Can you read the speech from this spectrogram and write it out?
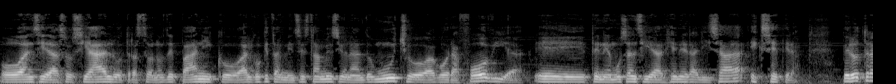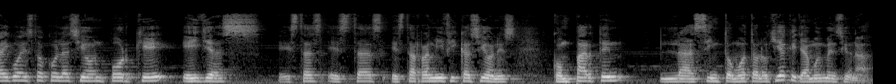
o ansiedad social o trastornos de pánico, algo que también se está mencionando mucho, agorafobia, eh, tenemos ansiedad generalizada, etcétera. Pero traigo esto a colación porque ellas estas, estas, estas ramificaciones comparten la sintomatología que ya hemos mencionado,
